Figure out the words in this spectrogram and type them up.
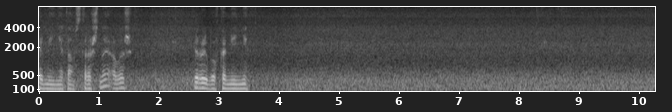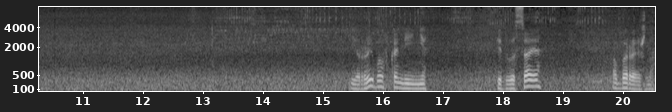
Каміння там страшне, але ж і риба в камінні. І риба в камінні підвисає обережно.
